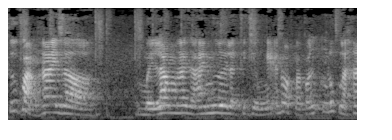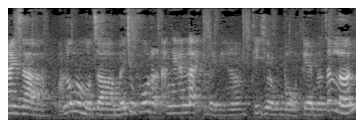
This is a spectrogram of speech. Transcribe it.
Cứ khoảng 2 giờ 15 2 giờ 20 là thị trường nghẽn hoặc là có những lúc là 2 giờ, có lúc là một giờ mấy chục phút đã nghẽn lệnh bởi vì nó, thị trường bỏ tiền nó rất lớn.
